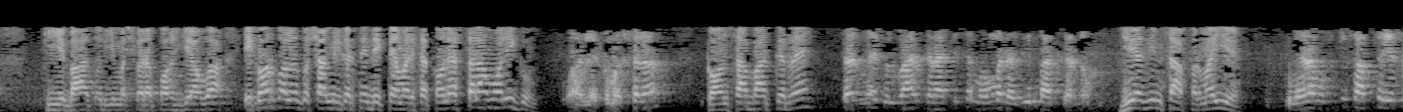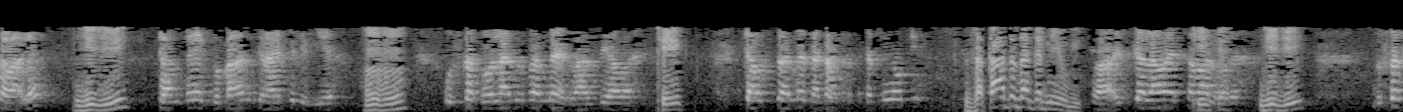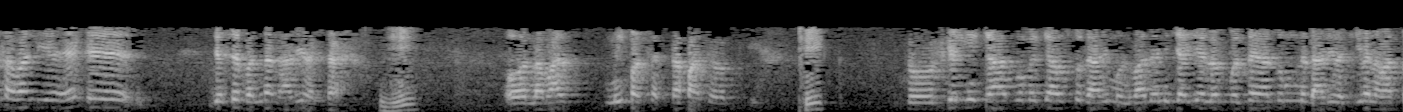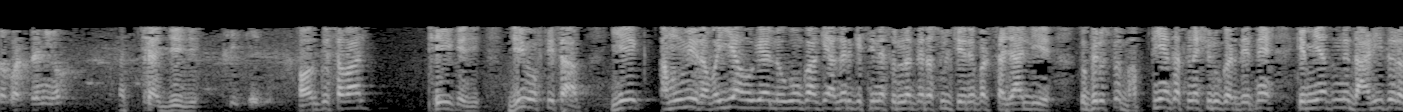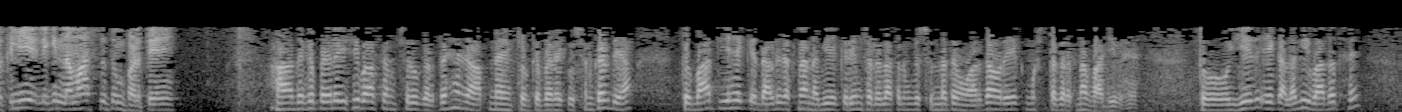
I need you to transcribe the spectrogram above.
کی یہ بات اور یہ مشورہ پہنچ گیا ہوگا۔ ایک اور کالر کو شامل کرتے ہیں دیکھتے ہیں ہمارے ساتھ کون ہے۔ السلام علیکم۔ وعلیکم السلام۔ کون صاحب بات کر رہے ہیں؟ سر میں گلبار کراچی سے محمد عظیم بات کر رہا ہوں۔ جی عظیم صاحب فرمائیے۔ میرا مفتی صاحب سے یہ سوال ہے۔ جی جی۔ ہم نے ایک دکان کرائے پہ لی ہے ہوں ہوں۔ اس کا دو لاکھ روپے ہم نے ایڈوانس دیا ہوا ہے۔ ٹھیک۔ کیا اس پہ ہمیں زکات کرنی ہوگی۔ زکوٰۃ ادا کرنی ہوگی۔ ہاں اس کے علاوہ ایک سوال ہے۔ جی جی۔ دوسرا سوال یہ ہے کہ جیسے بندہ گاڑی رکھتا ہے جی۔ اور نماز نہیں پڑھ سکتا پانچوں وقت کی۔ ٹھیک۔ تو اس کے لیے کیا حکم ہے کیا اس کو داڑھی منڈوا دینی چاہیے؟ لوگ بولتے ہیں یار تم نے داڑھی رکھی ہے نماز تو پڑھتے نہیں ہو۔ اچھا جی جی۔ ٹھیک ہے۔ جی اور کوئی سوال؟ ٹھیک ہے جی۔ جی مفتی صاحب، یہ ایک عمومی رویہ ہو گیا لوگوں کا کہ اگر کسی نے سنت رسول چہرے پر سجا لیے تو پھر اس پہ بھپتیاں کسنا شروع کر دیتے ہیں کہ میاں تم نے داڑھی تو رکھ لی ہے لیکن نماز تو تم پڑھتے نہیں۔ ہاں دیکھیں، پہلے اسی بات سے ہم شروع کرتے ہیں جو آپ نے کیونکہ پہلے کوشچن کر دیا۔ تو بات یہ ہے کہ داڑھی رکھنا نبی کریم صلی اللہ علیہ وسلم کی سنت مبارکہ اور ایک مشت تک رکھنا واجب ہے۔ تو یہ ایک الگ عبادت ہے۔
